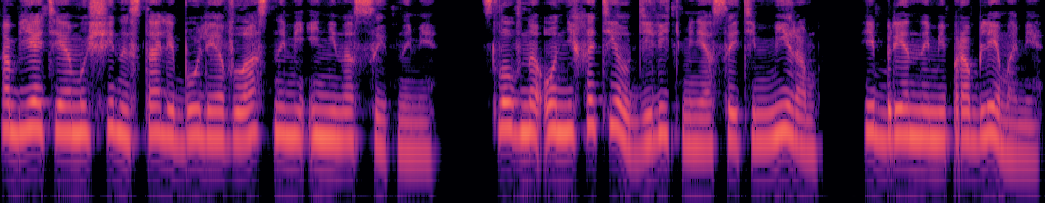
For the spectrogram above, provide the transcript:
Объятия мужчины стали более властными и ненасытными, словно он не хотел делить меня с этим миром и бренными проблемами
